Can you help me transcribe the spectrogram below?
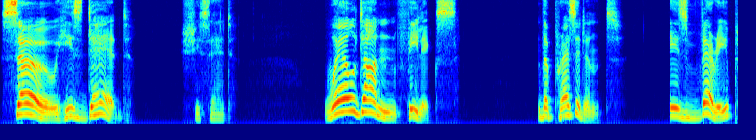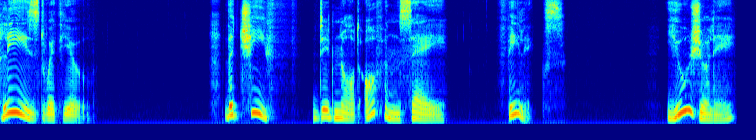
So he's dead, she said. Well done, Felix. The President is very pleased with you. The chief did not often say, Felix. Usually,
